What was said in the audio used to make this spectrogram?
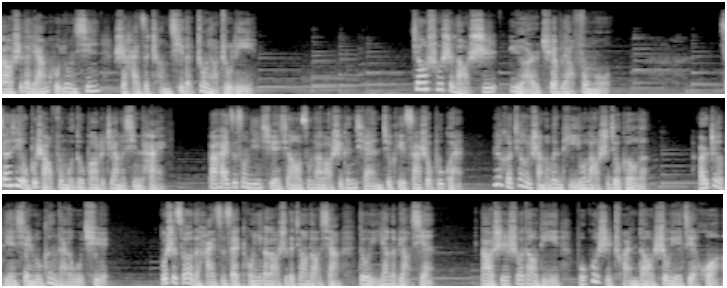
老师的良苦用心是孩子成器的重要助力。教书是老师，育儿缺不了父母。相信有不少父母都抱着这样的心态，把孩子送进学校，送到老师跟前就可以撒手不管，任何教育上的问题有老师就够了。而这便陷入更大的误区。不是所有的孩子在同一个老师的教导下都有一样的表现。老师说到底不过是传道授业解惑，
